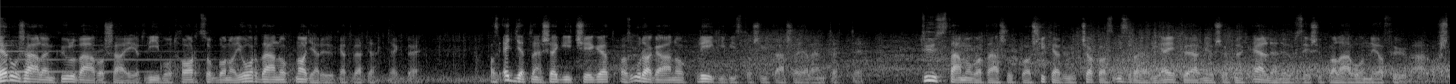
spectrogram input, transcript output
Jeruzsálem külvárosáért vívott harcokban a jordánok nagy erőket vetettek be. Az egyetlen segítséget az uragánok légi biztosítása jelentette. Tűztámogatásukkal sikerült csak az izraeli ejtőernyősöknek ellenőrzésük alá vonni a fővárost.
